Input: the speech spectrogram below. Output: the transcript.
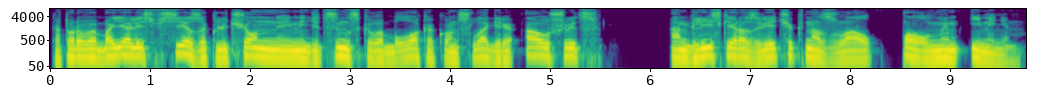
которого боялись все заключенные медицинского блока концлагеря Аушвиц, английский разведчик назвал полным именем.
